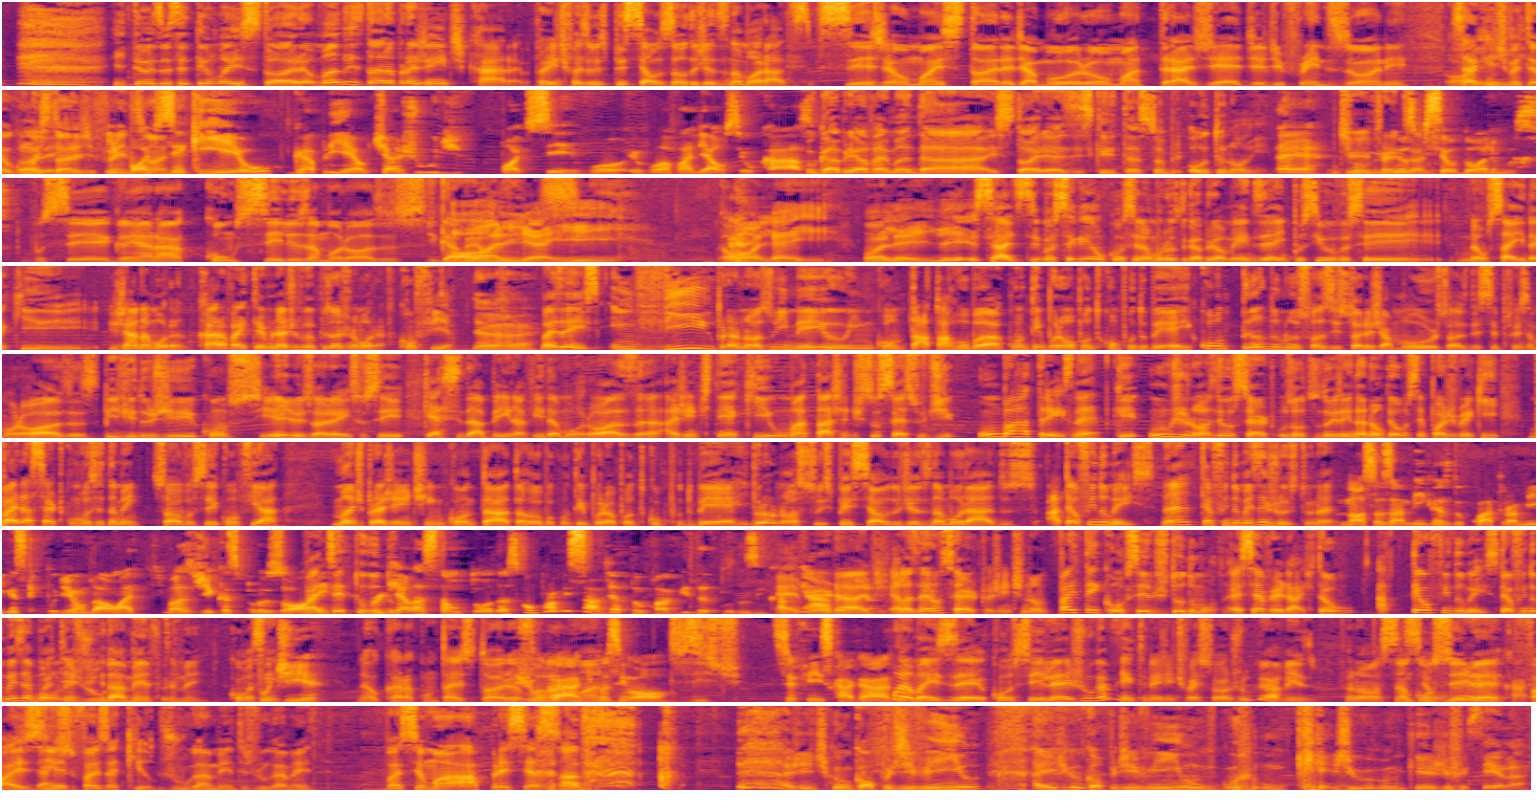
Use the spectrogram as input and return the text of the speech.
Então, se você tem uma história, manda a história pra gente, cara. Pra gente fazer um especialzão do Dia dos Namorados. Seja uma história de amor ou uma tragédia de friendzone. Será Olha que a gente vai ter alguma história aí. de E friendzone? pode ser que eu, Gabriel, te ajude. Pode ser, vou, eu vou avaliar o seu caso. O Gabriel vai mandar histórias escritas sobre outro nome. É, De com meus pseudônimos. Você ganhará conselhos amorosos de Gabriel Olha Mendes. aí. Olha aí. Olha aí. Se você ganhar um conselho amoroso do Gabriel Mendes, é impossível você não sair daqui já namorando. O cara vai terminar de ver o episódio namorando. Confia. Aham. Mas é isso. Envie pra nós um e-mail em contato arroba contemporama.com.br contando-nos suas histórias de amor, suas decepções amorosas, pedidos de conselhos. Olha aí, se você quer se dar bem na vida amorosa, a gente tem aqui uma taxa de sucesso de 1/3, né? Porque um de nós deu certo, os outros dois ainda não. Então você pode ver que vai dar certo com você também. Só você confiar. Mande pra gente em contato arroba contemporâneo.com.br pro nosso especial do Dia dos Namorados até o fim do mês, né? Até o fim do mês é justo, né? Nossas amigas do Quatro Amigas que podiam dar uma- umas dicas pros homens. Vai ter tudo. Porque elas estão todas compromissadas, já estão com a vida todas É encaminhadas. verdade. já. Elas deram certo, a gente não. Vai ter conselho de todo mundo. Essa é a verdade. Então, até o fim do mês. Até o fim do mês é bom, Vai né? ter dá julgamento também? Como assim? Podia. Não, o cara contar a história e eu Julgar, falar, mano, tipo assim, ó, desiste. Você fez cagada. Ué, mas é, conselho é julgamento, né? A gente vai só julgar mesmo. Fala, Nossa, Não, você é um conselho merda, é, cara. faz isso, faz aquilo. Julgamento é julgamento. Vai ser uma apreciação. A gente com um copo de vinho, a gente com um copo de vinho, um, um queijo, um queijo, sei lá.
